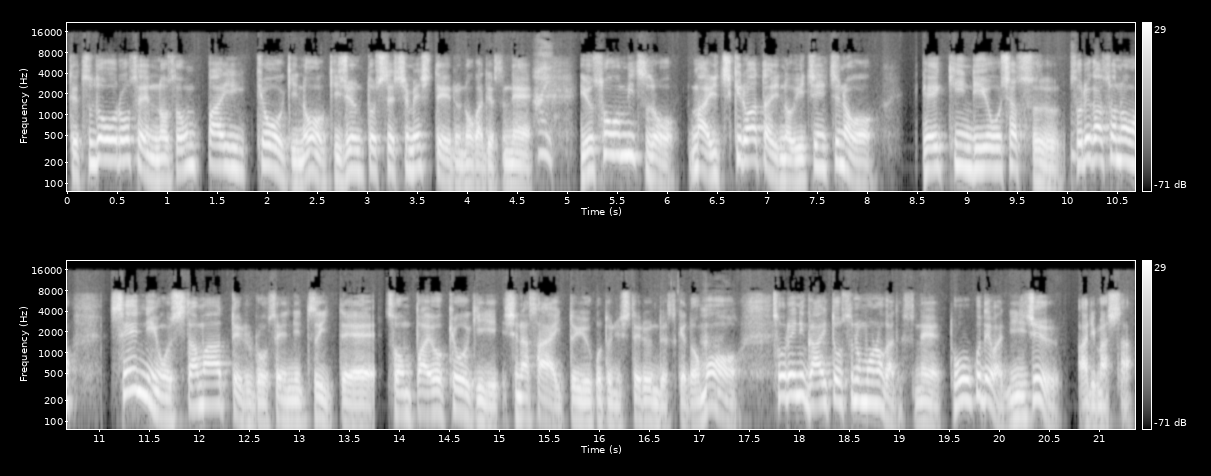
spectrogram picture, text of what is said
鉄道路線の損廃協議の基準として示しているのがですね、はい、輸送密度、まあ1キロあたりの1日の平均利用者数、それがその1000人を下回っている路線について、損廃を協議しなさいということにしてるんですけども、それに該当するものがですね、東北では20ありました。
